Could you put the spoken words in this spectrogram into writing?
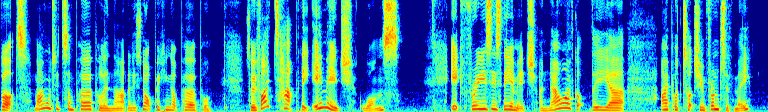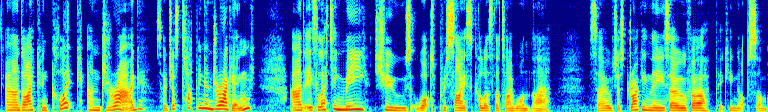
But I wanted some purple in that and it's not picking up purple. So if I tap the image once, it freezes the image. And now I've got the uh, iPod Touch in front of me and I can click and drag. So just tapping and dragging and it's letting me choose what precise colours that I want there. So just dragging these over, picking up some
